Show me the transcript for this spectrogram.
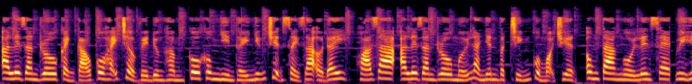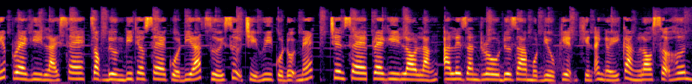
Alejandro cảnh cáo cô hãy trở về đường hầm, cô không nhìn thấy những chuyện xảy ra ở đây. Hóa ra Alejandro mới là nhân vật chính của mọi chuyện. Ông ta ngồi lên xe, uy hiếp Regi lái xe, dọc đường đi theo xe của Diaz dưới sự chỉ huy của đội Met. Trên xe, Regi lo lắng, Alejandro đưa ra một điều kiện khiến anh ấy càng lo sợ hơn,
